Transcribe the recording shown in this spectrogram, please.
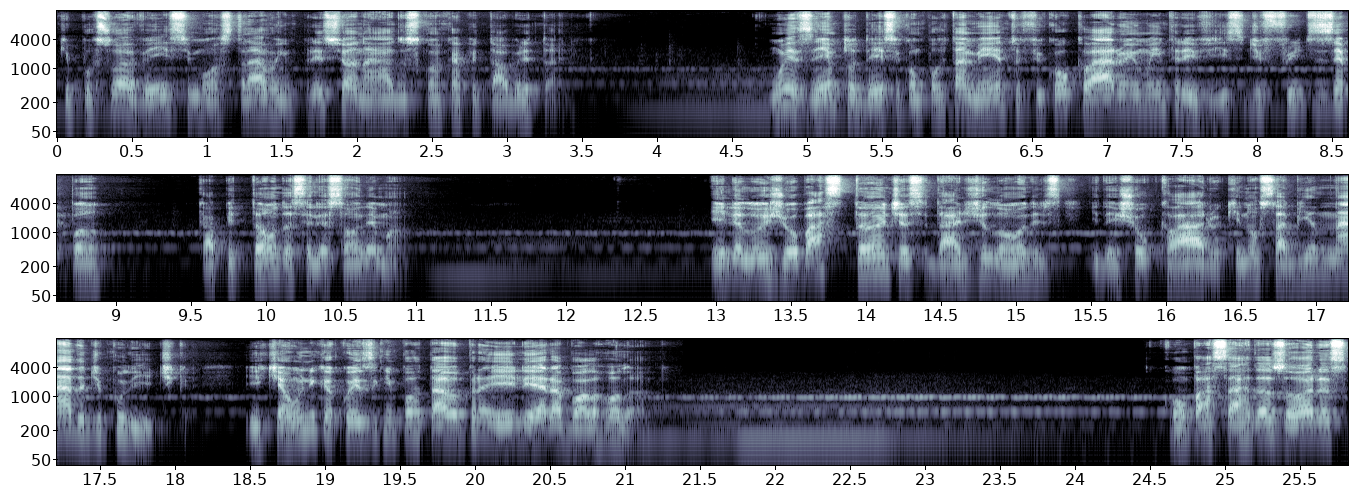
que por sua vez se mostravam impressionados com a capital britânica. Um exemplo desse comportamento ficou claro em uma entrevista de Fritz Zeppan, capitão da seleção alemã. Ele elogiou bastante a cidade de Londres e deixou claro que não sabia nada de política e que a única coisa que importava para ele era a bola rolando. Com o passar das horas,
